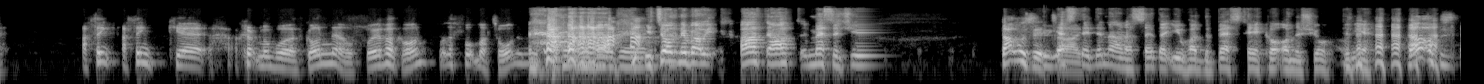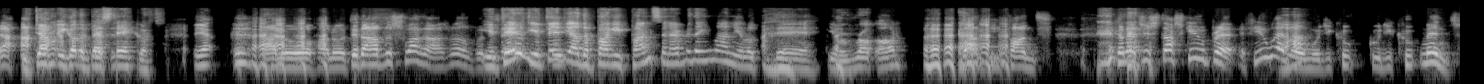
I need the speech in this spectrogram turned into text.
I think I think uh, I can't remember where I've gone now. Where have I gone? What the fuck am I talking about? You're talking about after after message you That was it. yesterday, aye. didn't I? And I said that you had the best haircut on the show, didn't you? That was You definitely got the best haircut. yeah. I know, I know. Did I have the swagger as well? But, You uh, did, you did. it- You had the baggy pants and everything, man. You looked, uh, you were rock on. baggy pants. Can I just ask you, Brett, if you went Uh-huh. home, would you cook? Would you cook mint?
